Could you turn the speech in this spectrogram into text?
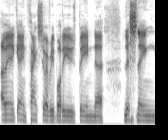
I mean, again, thanks to everybody who's been listening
